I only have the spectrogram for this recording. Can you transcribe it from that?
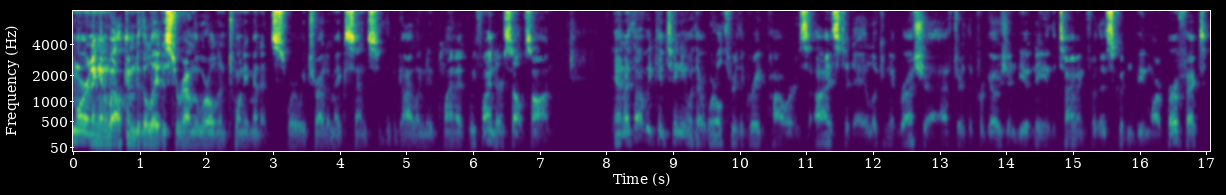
morning and welcome to the latest around the world in 20 minutes, where we try to make sense of the beguiling new planet we find ourselves on. And I thought we'd continue with our world through the great powers' eyes today, looking at Russia after the Prigozhin mutiny. The timing for this couldn't be more perfect.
